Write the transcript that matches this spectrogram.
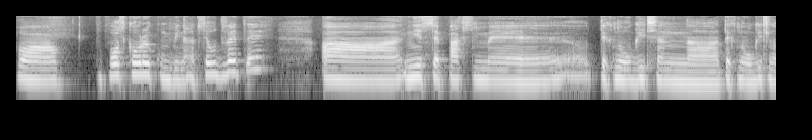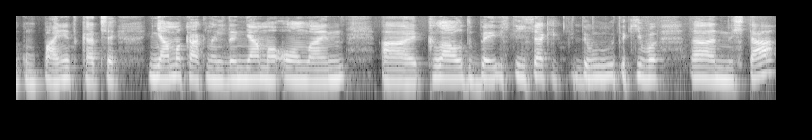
А, по-скоро е комбинация от двете. А, ние все пак сме технологичен, а, технологична компания, така че няма как нали, да няма онлайн, а, cloud-based и всякакви такива а, неща.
